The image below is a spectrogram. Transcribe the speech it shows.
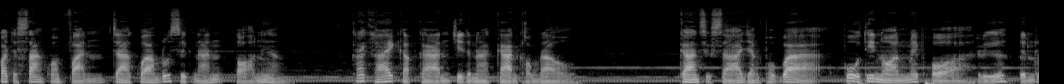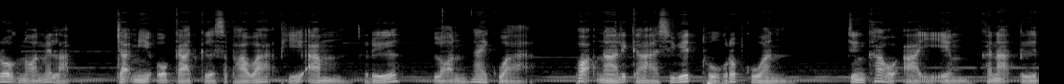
ก็จะสร้างความฝันจากความรู้สึกนั้นต่อเนื่อง คล้ายๆ กับการจินตนาการของเรา การศึกษายังพบว่าผู้ที่นอนไม่พอหรือเป็นโรคนอนไม่หลับ จะมีโอกาสเกิดสภาวะผีอำหรือหลอนง่ายกว่า เพราะนาฬิกาชีวิตถูกรบกวน จึงเข้า REM ขณะตื่น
